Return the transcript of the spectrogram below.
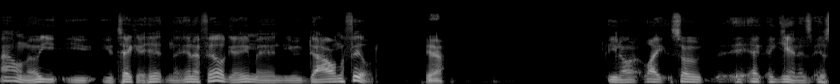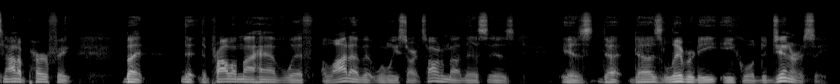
I don't know, you you you take a hit in the NFL game and you die on the field. Yeah. You know, like so a- again, it's it's not a perfect, but the the problem I have with a lot of it when we start talking about this is is do, does liberty equal degeneracy?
